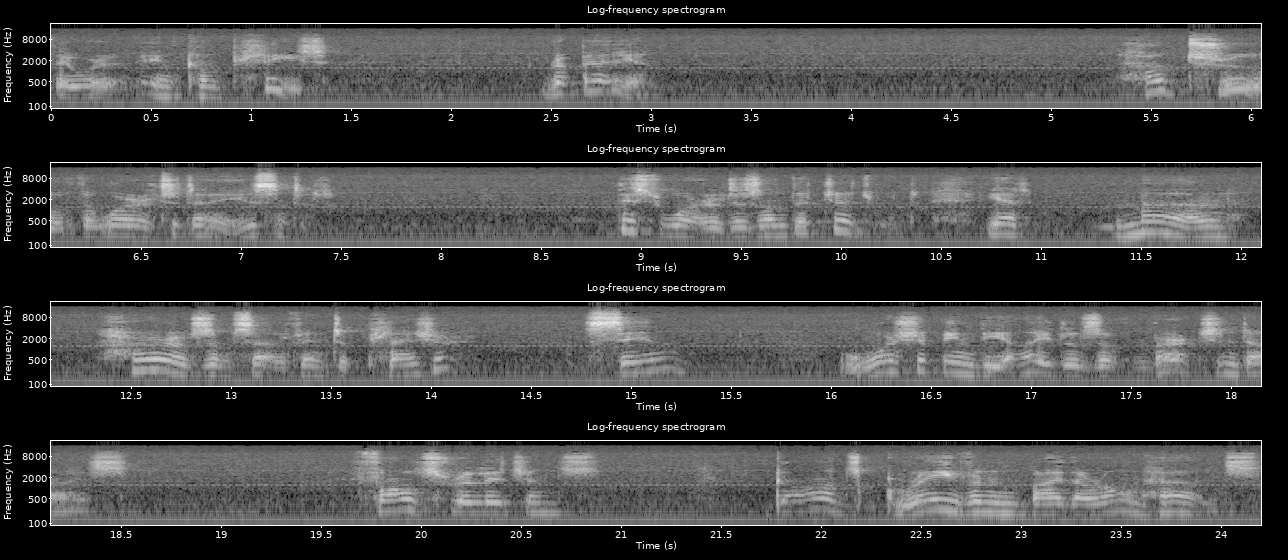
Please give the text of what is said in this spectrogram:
they were in complete rebellion. How true of the world today, isn't it? This world is under judgment, yet man hurls himself into pleasure, sin, worshipping the idols of merchandise, false religions, gods graven by their own hands,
